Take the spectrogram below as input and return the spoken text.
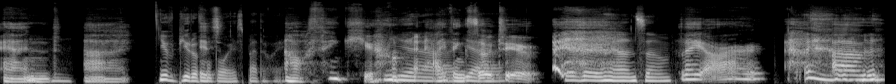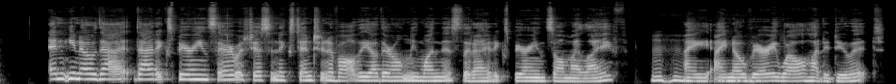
And mm-hmm. uh, you have beautiful boys, by the way. Oh, thank you. Yeah, I think yeah. so too. They're very handsome. They are. Um, and you know that that experience there was just an extension of all the other only oneness that I had experienced all my life. Mm-hmm. I, I know very well how to do it.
